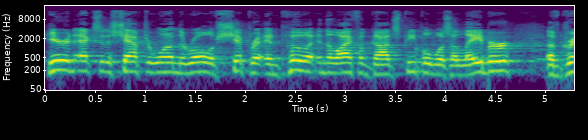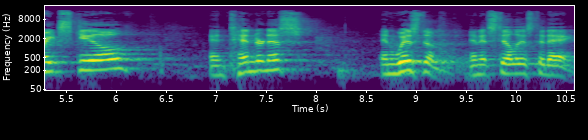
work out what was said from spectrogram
Here in Exodus chapter 1, the role of Shiphrah and Puah in the life of God's people was a labor of great skill and tenderness and wisdom, and it still is today.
